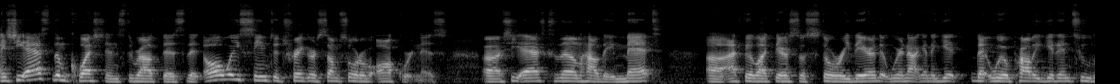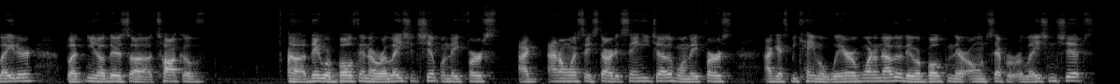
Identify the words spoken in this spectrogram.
And she asked them questions throughout this that always seem to trigger some sort of awkwardness. Uh, she asks them how they met. Uh, I feel like there's a story there that we're not going to get, that we'll probably get into later. But, you know, there's a talk of uh, they were both in a relationship when they first, I, I don't want to say started seeing each other, when they first, I guess, became aware of one another. They were both in their own separate relationships.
